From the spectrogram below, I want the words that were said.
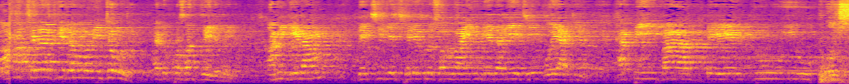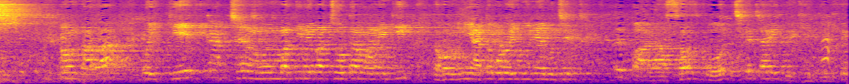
আমার ছেলে আজকে জন্মদিন চলুন একটু প্রসাদ পেয়ে যাবেন। আমি গেলাম দেখছি যে ছেলেগুলো সব লাইন দিয়ে দাঁড়িয়েছে ওই একই। হ্যাপি বার্থডে টু ইউ খুশ। আমার দাদা ওই কেক কাটছে মোমবাতি নেবার ওটা মানে কি? তখন উনি এত বড় ইঞ্জিনিয়ার বলছে "এ, পাড়া সব করছে তাই দেখে দেখে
